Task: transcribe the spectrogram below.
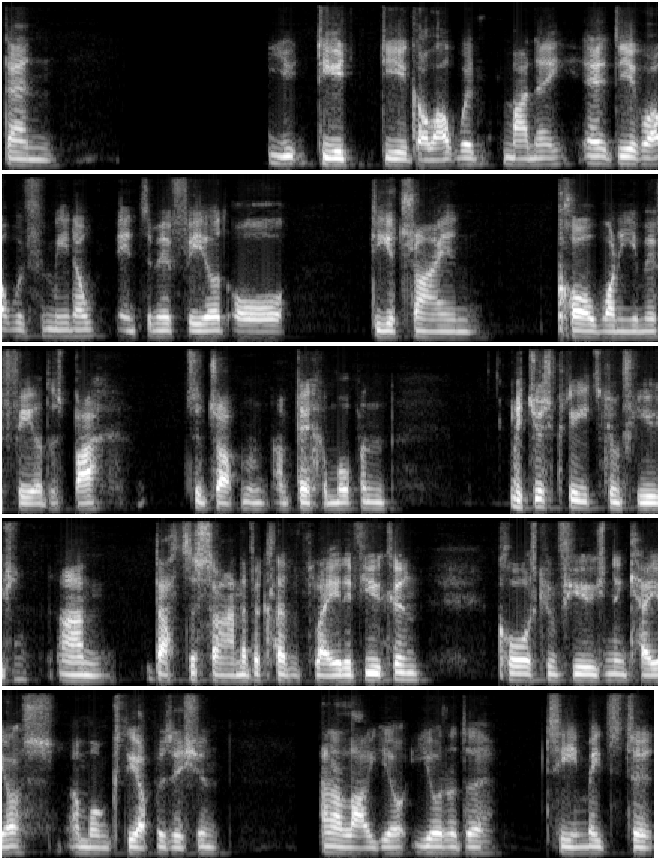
then you do you do you go out with Mane? Uh, do you go out with Firmino into midfield, or do you try and call one of your midfielders back to drop him and pick him up? And it just creates confusion, and that's the sign of a clever player. If you can cause confusion and chaos amongst the opposition and allow your your other teammates to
